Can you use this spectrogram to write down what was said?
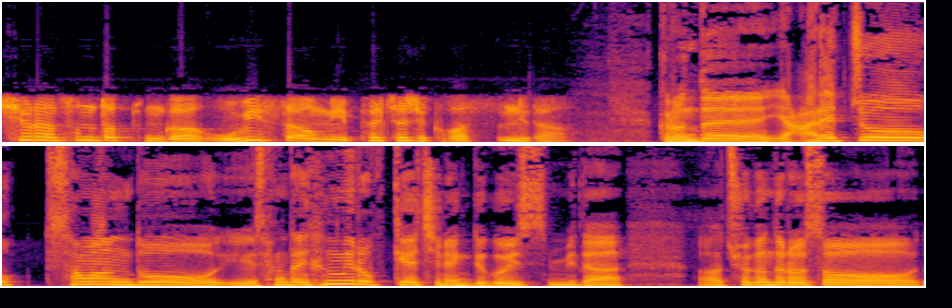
치열한 선두 다툼과 5위 싸움이 펼쳐질 것 같습니다. 그런데 아래쪽 상황도 상당히 흥미롭게 진행되고 있습니다. 어, 최근 들어서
